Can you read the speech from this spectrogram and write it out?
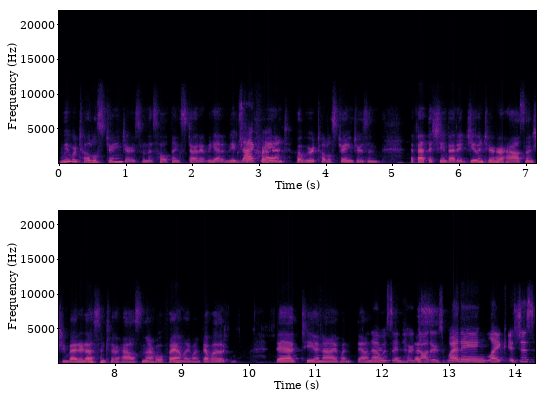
we were total strangers when this whole thing started. We had a mutual exactly. friend, but we were total strangers. And the fact that she invited you into her house and she invited us into her house and our whole family went that was dad T and I went down and there. I was in her daughter's wedding. Like it's just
